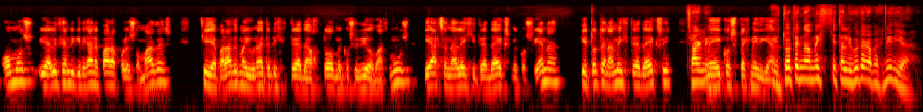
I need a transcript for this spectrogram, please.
Όμως η αλήθεια είναι ότι κυνηγάνε πάρα πολλές ομάδες. Και για παράδειγμα η United έχει 38 με 22 βαθμούς, η Arsenal έχει 36 με 21 και τότε να έχει 36 Τσάρλι, με 20 παιχνίδια. η τότε να έχει και τα λιγότερα παιχνίδια.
